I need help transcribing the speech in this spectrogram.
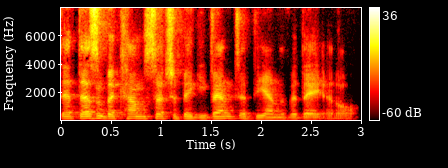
that doesn't become such a big event at the end of the day at all.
